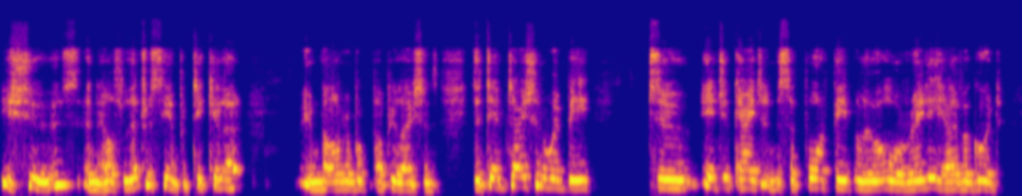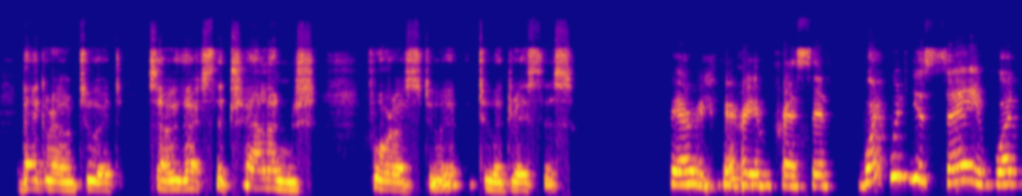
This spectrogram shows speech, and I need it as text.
issues and health literacy in particular in vulnerable populations. The temptation would be to educate and support people who already have a good background to it. So that's the challenge for us to, to address this. Very, very impressive. What would you say? What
